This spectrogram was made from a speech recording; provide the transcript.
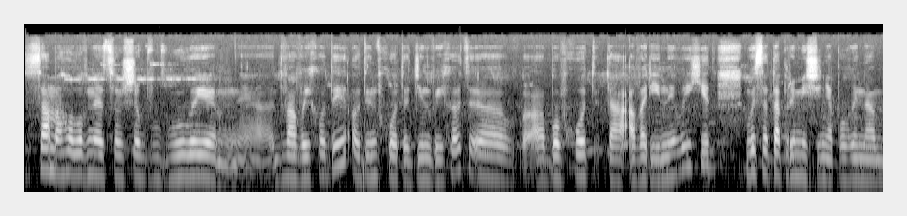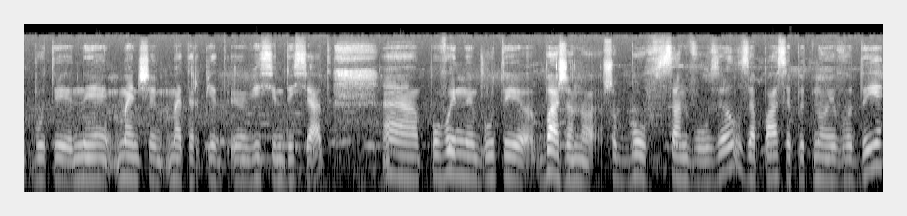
Саме головне це, щоб були е, два виходи: один вход, один виход, е, або вход та аварійний вихід. Висота приміщення повинна бути не менше метр п'ят- вісімдесят. Повинен бути бажано, щоб був санвузел, запаси питної води,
